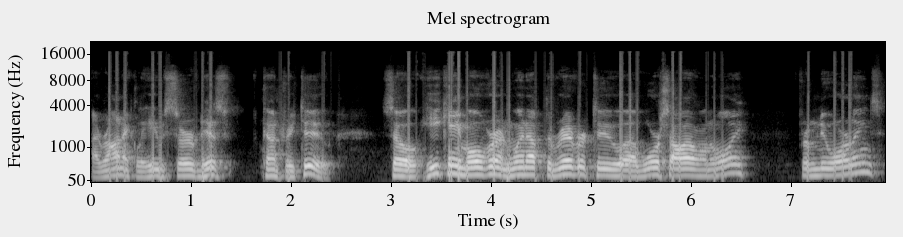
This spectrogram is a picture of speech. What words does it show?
Ironically, he was served his country too. So he came over and went up the river to uh, Warsaw, Illinois from New Orleans.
